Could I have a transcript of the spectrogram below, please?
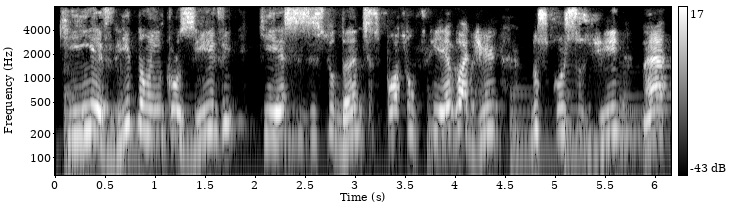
que evitam, inclusive, que esses estudantes possam se evadir dos cursos de, né,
